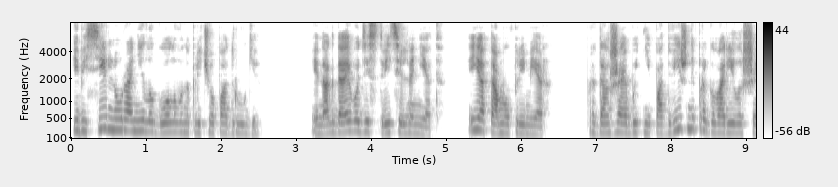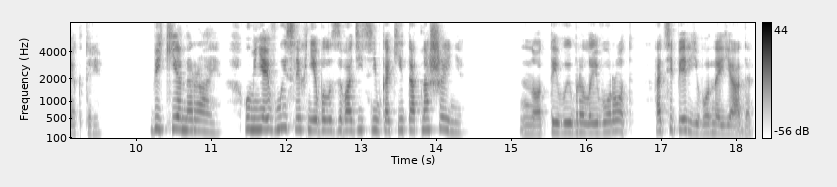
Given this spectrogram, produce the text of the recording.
и бессильно уронила голову на плечо подруги. Иногда его действительно нет. Я тому пример. Продолжая быть неподвижной, проговорила Шектори. Бекена Рая, у меня и в мыслях не было заводить с ним какие-то отношения. Но ты выбрала его род, а теперь его наяда.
